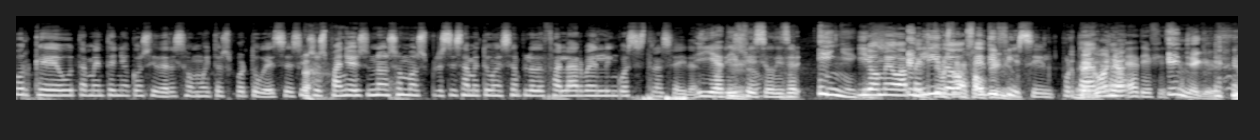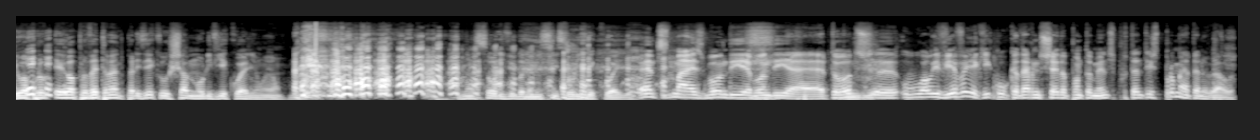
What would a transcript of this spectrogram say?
Porque eu tamén teño consideración moitos portugueses e os españois non somos precisamente un exemplo de falar ben linguas estranxeiras. E é difícil dizer Íñiguez. E o meu apelido é difícil, portanto... Begonha É difícil. Eu, apro eu aproveito também para dizer que eu chamo Olivier Coelho. Eu. Não sou Olivier Bonamici, sou Olivier Coelho. Antes de mais, bom dia, bom dia a todos. Uh, o Olivier veio aqui com o caderno cheio de apontamentos, portanto isto promete, Anabela.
